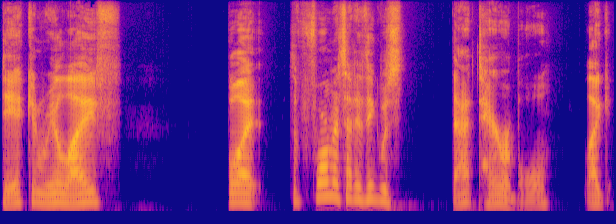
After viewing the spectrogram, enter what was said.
dick in real life. But the performance I didn't think was that terrible. Like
